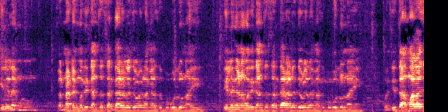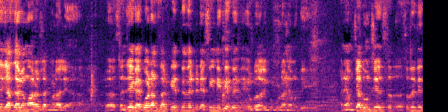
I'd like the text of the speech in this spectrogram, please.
केलेलं आहे म्हणून. कर्नाटकमध्ये त्यांचं सरकार आलं त्यावेळेला आम्ही असं बोललो नाही. तेलंगणामध्ये त्यांचं सरकार आलं त्यावेळेला आम्ही असं बोललो नाही. पण तिथं आम्हाला ज्या जागा महाराष्ट्रात मिळाल्या संजय गायकवाडांसारखे अत्यंत डॅसिंग नेते ते निवडून आले बुलढाण्यामध्ये. आणि आमच्या दोनशे सदतीस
